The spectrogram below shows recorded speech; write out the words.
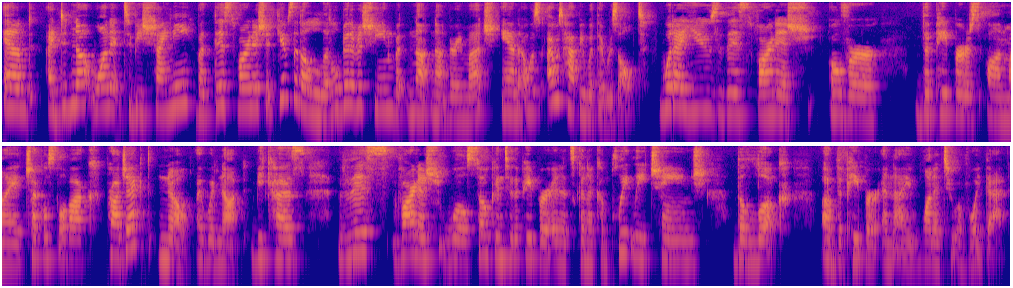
And I did not want it to be shiny, but this varnish, it gives it a little bit of a sheen, but not, not very much. And I was, I was happy with the result. Would I use this varnish over the papers on my Czechoslovak project? No, I would not, because this varnish will soak into the paper and it's gonna completely change the look of the paper and I wanted to avoid that.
